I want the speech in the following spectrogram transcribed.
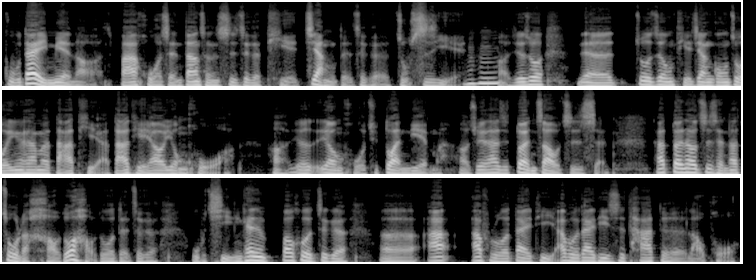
古代里面啊，把火神当成是这个铁匠的这个祖师爷，啊，就是说，呃，做这种铁匠工作，因为他们要打铁啊，打铁要用火啊，啊，要用火去锻炼嘛，啊，所以他是锻造之神。他锻造之神，他做了好多好多的这个武器。你看，包括这个呃阿阿芙罗代替，阿芙罗代替是他的老婆，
